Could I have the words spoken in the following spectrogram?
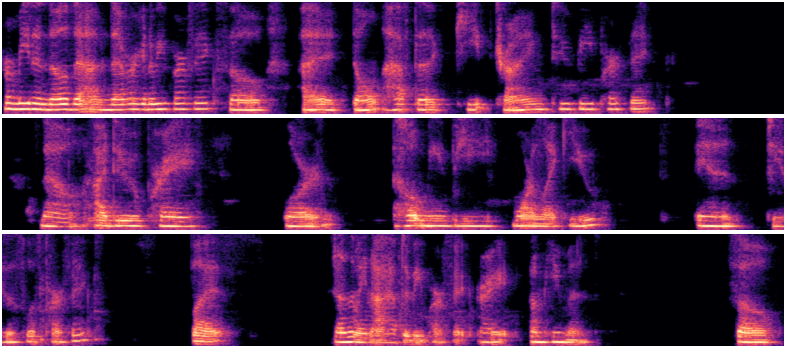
for me to know that I'm never going to be perfect. So I don't have to keep trying to be perfect. Now, I do pray, Lord, help me be more like you. And Jesus was perfect, but doesn't mean I have to be perfect, right? I'm human. So,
